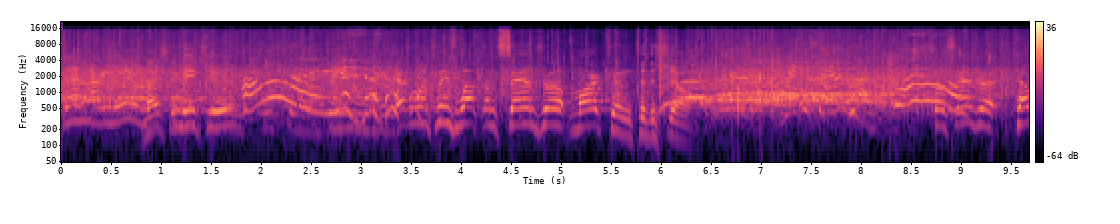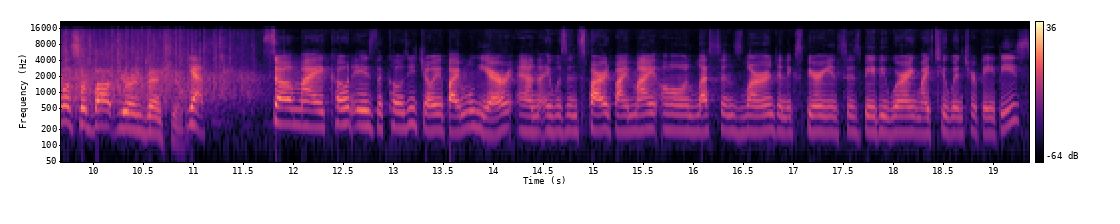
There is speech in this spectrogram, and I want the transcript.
Good. How are you? Nice to meet you. Hi. Everyone, please welcome Sandra Martin to the show. Yay, Sandra. So, Sandra, tell us about your invention. Yes. So my coat is the Cozy Joey by Moliere, and it was inspired by my own lessons learned and experiences baby wearing my two winter babies.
